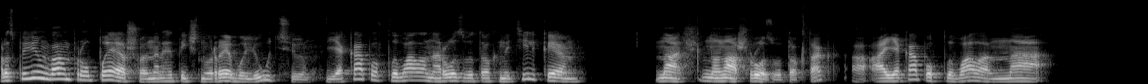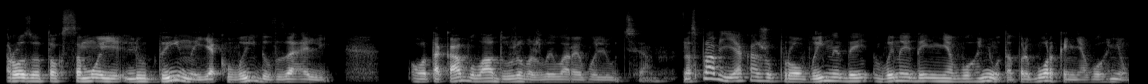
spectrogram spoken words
Розповім вам про першу енергетичну революцію, яка повпливала на розвиток не тільки наш, на наш розвиток, так, а, а яка повпливала на розвиток самої людини як виду взагалі. Отака була дуже важлива революція. Насправді я кажу про винайде- винайдення вогню та приборкання вогню.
